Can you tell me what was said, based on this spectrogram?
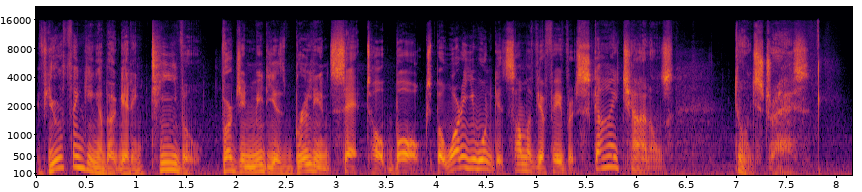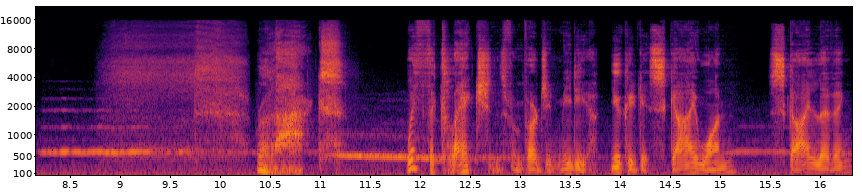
If you're thinking about getting TiVo, Virgin Media's brilliant set-top box, but worry you won't get some of your favourite Sky channels, don't stress. Relax. With the collections from Virgin Media, you could get Sky One, Sky Living,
